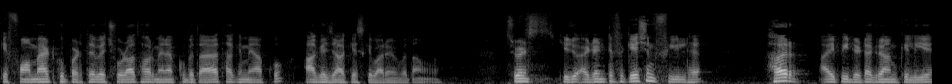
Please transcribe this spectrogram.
کے فارمیٹ کو پڑھتے ہوئے چھوڑا تھا اور میں نے آپ کو بتایا تھا کہ میں آپ کو آگے جا کے اس کے بارے میں بتاؤں گا اسٹوڈینٹس یہ جو آئیڈینٹیفیکیشن فیلڈ ہے ہر آئی پی ڈیٹاگرام کے لیے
